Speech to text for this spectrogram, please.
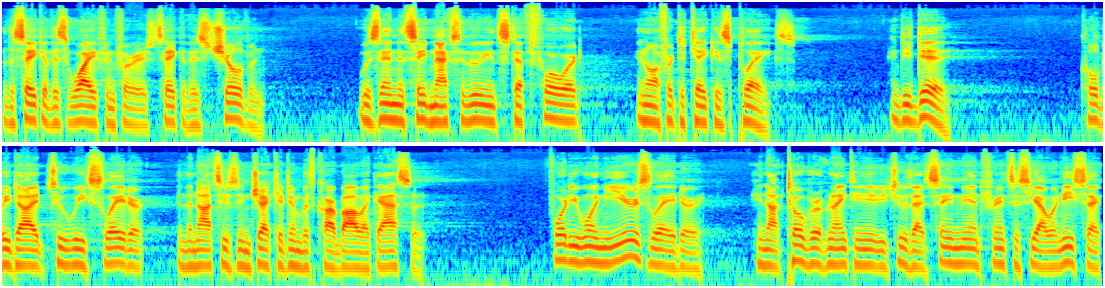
for the sake of his wife and for the sake of his children. It was then that St. Maximilian stepped forward and offered to take his place. And he did. Kolbe died two weeks later, and the Nazis injected him with carbolic acid. 41 years later, in October of 1982, that same man, Francis Gajowniczek,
